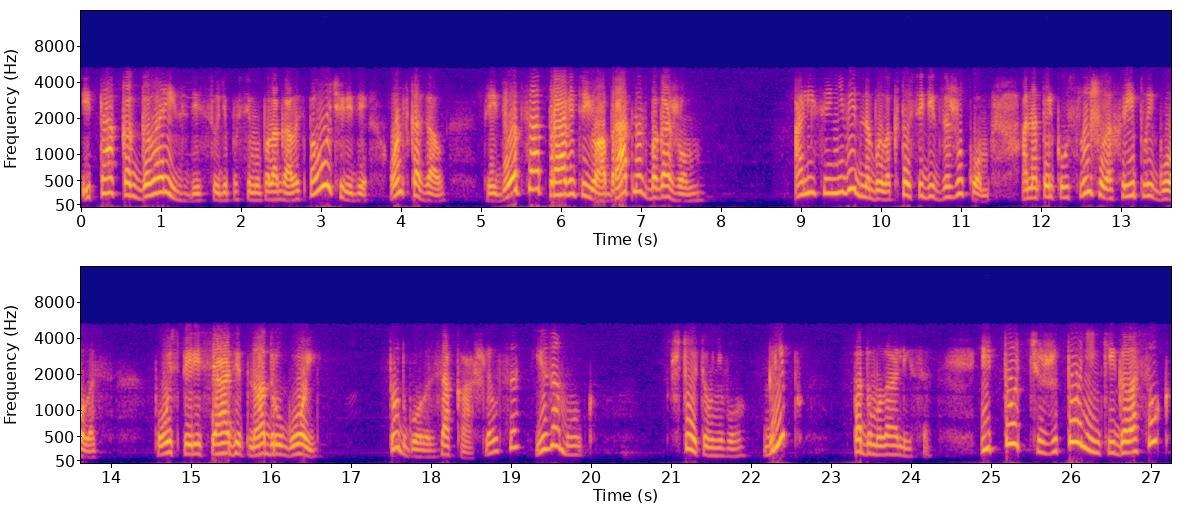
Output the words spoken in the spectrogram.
И так как говорить здесь, судя по всему, полагалось по очереди, он сказал, «Придется отправить ее обратно с багажом». Алисе не видно было, кто сидит за жуком. Она только услышала хриплый голос. «Пусть пересядет на другой». Тут голос закашлялся и замолк. «Что это у него? Грипп?» — подумала Алиса. И тотчас же тоненький голосок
